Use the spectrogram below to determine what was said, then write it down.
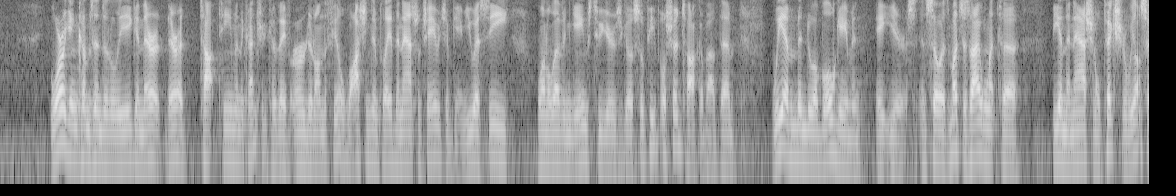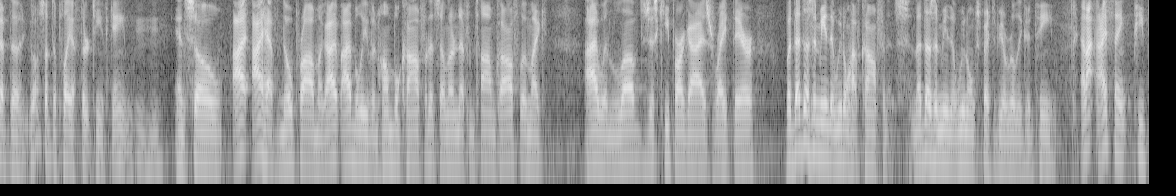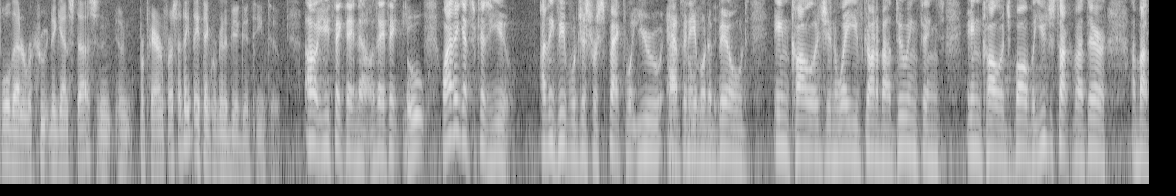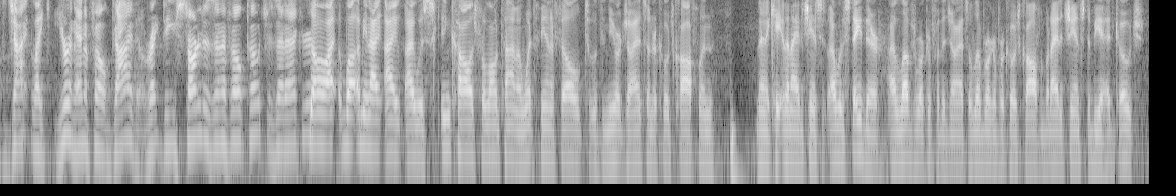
Oregon comes into the league and they're they're a top team in the country because they've earned it on the field. Washington played the national championship game. USC won 11 games two years ago, so people should talk about them. We haven't been to a bowl game in eight years, and so as much as I want to be in the national picture, we also have to we also have to play a 13th game. Mm-hmm. And so I, I have no problem. Like I, I believe in humble confidence. I learned that from Tom Coughlin. Like I would love to just keep our guys right there. But that doesn't mean that we don't have confidence. And that doesn't mean that we don't expect to be a really good team. And I, I think people that are recruiting against us and, and preparing for us, I think they think we're going to be a good team too. Oh, you think they know? They think. Well, I think it's because of you. I think people just respect what you have been able to build in college and the way you've gone about doing things in college ball. But you just talked about there about the giant. Like you're an NFL guy though, right? Did you started as an NFL coach? Is that accurate? No, I, well, I mean, I, I, I was in college for a long time. I went to the NFL to, with the New York Giants under Coach Coughlin. Then I, came, then I had a chance. I would have stayed there. I loved working for the Giants. I loved working for Coach Coughlin, but I had a chance to be a head coach.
